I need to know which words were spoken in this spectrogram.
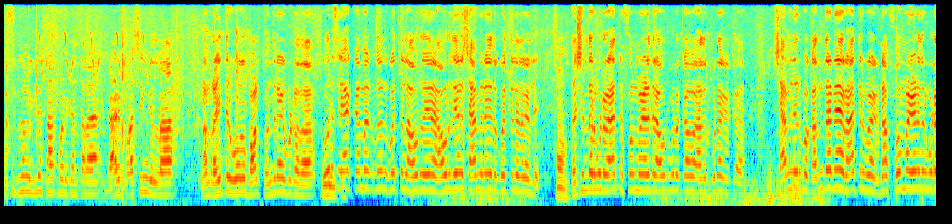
ಉಸಿರು ಇಲ್ಲೇ ಸ್ಟಾಕ್ ಮಾಡ್ಕೊಂತಾರ. ಗಾಡಿ ಪಾಸಿಂಗ್ ಇಲ್ಲ. ನಮ್ಮ ರೈತರಿಗೆ ಹೋಗೋ ಭಾಳ ತೊಂದರೆ ಆಗ್ಬಿಟ್ಟದ. ಪೊಲೀಸ್ ಯಾಕೆ ಕಮ್ಮಿ ಆಗ್ತದೆ ಗೊತ್ತಿಲ್ಲ. ಅವ್ರ ಅವ್ರದ್ದೇನು ಶಾಮಿನ ಇದೆ ಗೊತ್ತಿಲ್ಲ ಇದರಲ್ಲಿ. ತಹಶೀಲ್ದಾರ್ ಕೂಡ ರಾತ್ರಿ ಫೋನ್ ಮಾಡಿದ್ರೆ ಅವ್ರು ಕೂಡ ಅದ್ರ ಕೂಡ ಶಾಮಿನ ಇರ್ಬೇಕು. ಅಂತಾನೆ ರಾತ್ರಿ ನಾವು ಫೋನ್ ಮಾಡಿ ಹೇಳಿದ್ರು ಕೂಡ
